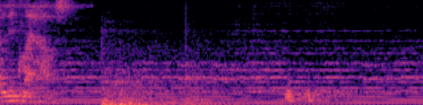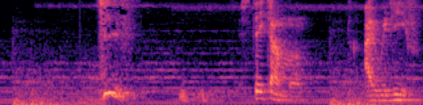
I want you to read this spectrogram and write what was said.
now leave my house. Leave! Stay calm, Mom. I will leave.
